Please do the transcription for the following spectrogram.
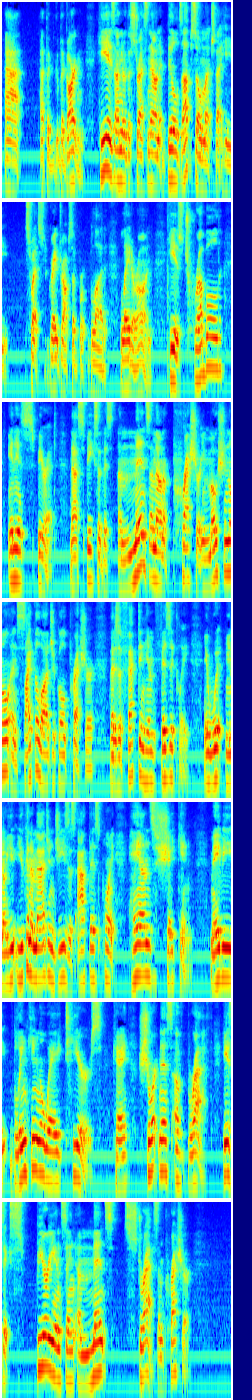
at at the the garden. He is under the stress now, and it builds up so much that he sweats great drops of blood later on. He is troubled in his spirit. That speaks of this immense amount of pressure, emotional and psychological pressure that is affecting him physically. It w- you know, you, you can imagine Jesus at this point, hands shaking, maybe blinking away tears, okay? Shortness of breath. He is experiencing immense stress and pressure.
